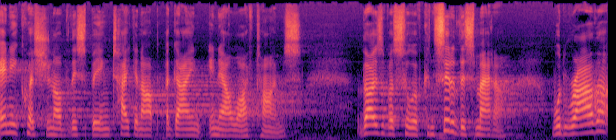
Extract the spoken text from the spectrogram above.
any question of this being taken up again in our lifetimes those of us who have considered this matter would rather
